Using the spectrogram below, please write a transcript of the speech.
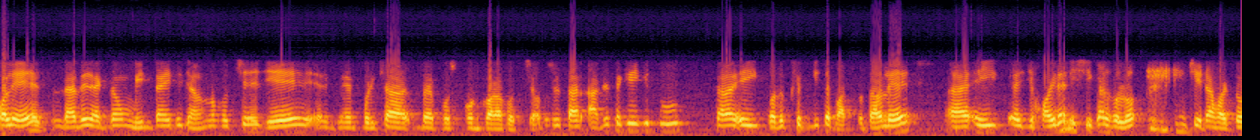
ফলে তাদের একদম মিড নাইটে জানানো হচ্ছে যে পরীক্ষা পোস্টপোন করা হচ্ছে। অথচ তার আগে থেকেই কিন্তু তারা এই পদক্ষেপ নিতে পারতো তাহলে এই যে হয়রানির শিকার হলো, সেটা হয়তো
